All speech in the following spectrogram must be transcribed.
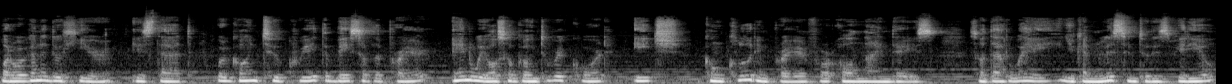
what we're going to do here is that we're going to create the base of the prayer and we're also going to record each concluding prayer for all nine days. So that way you can listen to this video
